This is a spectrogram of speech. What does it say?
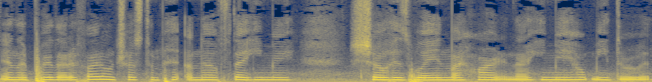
And I pray that if I don't trust him enough, that he may show his way in my heart and that he may help me through it.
